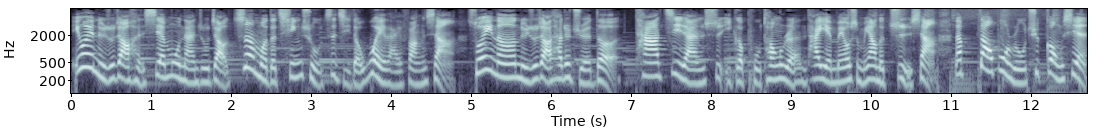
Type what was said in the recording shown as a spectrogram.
因为女主角很羡慕男主角这么的清楚自己的未来方向，所以呢，女主角她就觉得。他既然是一个普通人，他也没有什么样的志向，那倒不如去贡献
